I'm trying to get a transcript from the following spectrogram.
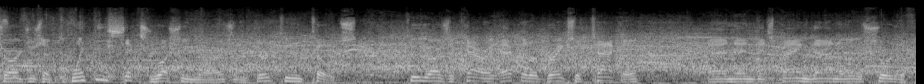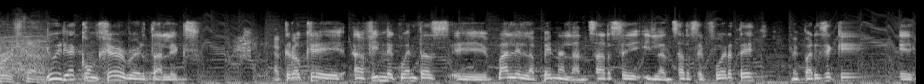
Chargers have 26 rushing yards and 13 totes. yards carry. breaks tackle and then gets banged down a little short of the first Yo iría con Herbert, Alex. Creo que a fin de cuentas eh, vale la pena lanzarse y lanzarse fuerte. Me parece que eh,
